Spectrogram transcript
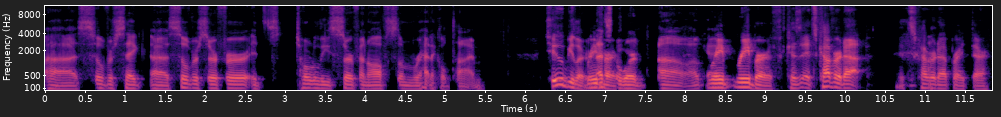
Uh Silver Seg uh Silver Surfer, it's totally surfing off some radical time. Tubular, that's the word. Oh, okay. Re- rebirth, because it's covered up. It's covered up right there.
